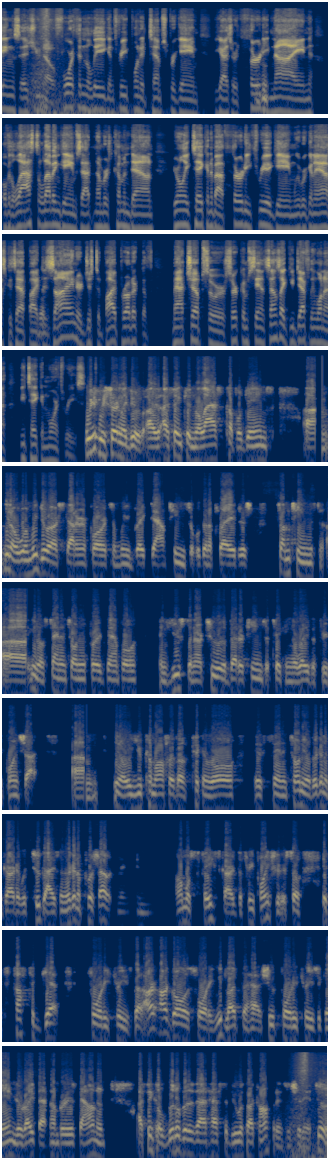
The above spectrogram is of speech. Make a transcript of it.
Kings, as you know, fourth in the league in three point attempts per game. You guys are 39 over the last 11 games. That number's coming down. You're only taking about 33 a game. We were going to ask, is that by design or just a byproduct of matchups or circumstance? Sounds like you definitely want to be taking more threes. We, we certainly do. I, I think in the last couple of games, um, you know, when we do our scouting reports and we break down teams that we're going to play, there's some teams, uh, you know, San Antonio, for example, and Houston are two of the better teams at taking away the three point shot. Um, you know, you come off of a pick and roll is San Antonio, they're going to guard it with two guys and they're going to push out and, and almost face guard the three point shooter. So it's tough to get 43s, but our, our goal is 40. We'd love to have, shoot 43s a game. You're right, that number is down. And I think a little bit of that has to do with our confidence in shooting it too.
